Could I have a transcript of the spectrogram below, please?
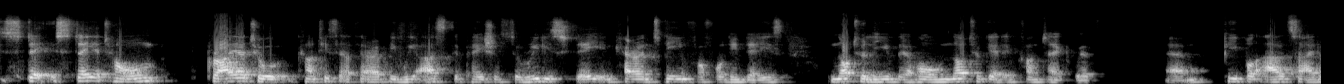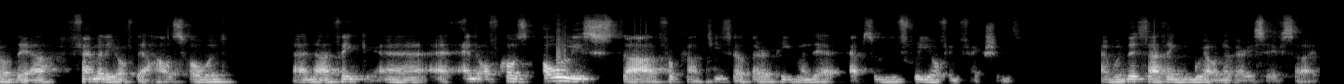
stay, stay at home. Prior to CAR T cell therapy, we ask the patients to really stay in quarantine for 14 days, not to leave their home, not to get in contact with um, people outside of their family, of their household. And I think, uh, and of course, only start for CAR T cell therapy when they're absolutely free of infections. And with this, I think we are on a very safe side.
